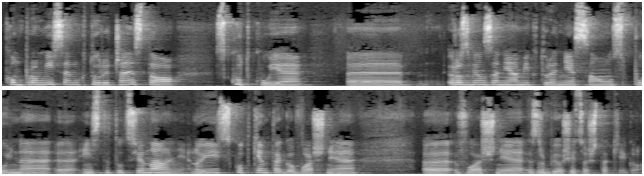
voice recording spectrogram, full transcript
kompromisem, który często skutkuje E, rozwiązaniami, które nie są spójne e, instytucjonalnie. No i skutkiem tego właśnie e, właśnie zrobiło się coś takiego.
